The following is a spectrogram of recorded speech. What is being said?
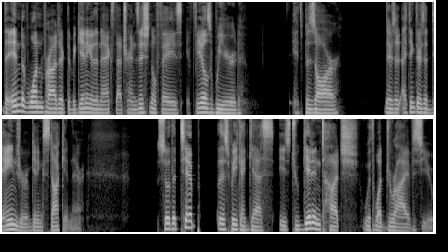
the end of one project, the beginning of the next, that transitional phase, it feels weird. It's bizarre there's a I think there's a danger of getting stuck in there. So the tip this week, I guess, is to get in touch with what drives you.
